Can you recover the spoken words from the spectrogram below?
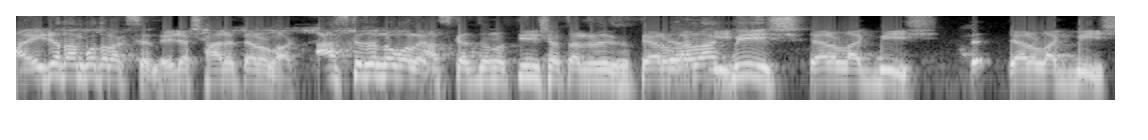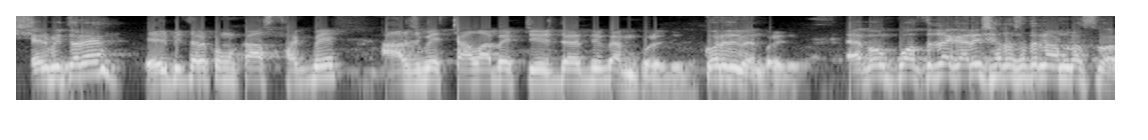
আর এটা দাম কত রাখছেন? এটা সাড়ে তেরো লাখ। আজকের জন্য বলেন। আজকের জন্য তিরিশ হাজার টাকা দিয়েছে, তেরো লাখ লাখ বিশ। 20 তেরো লাখ বিশ। তেরো লাখ বিশ। এর ভিতরে? এর ভিতরে কোনো কাজ থাকবে? আসবে চালাবে টেস্ট ড্রাইভ দিবে আমি করে দিব। করে দিবেন? করে দিবো। এবং প্রত্যেকটা গাড়ির সাথে সাথে নাম ট্রান্সফার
